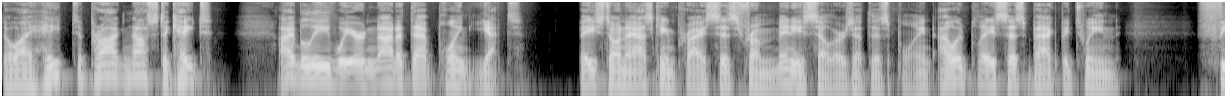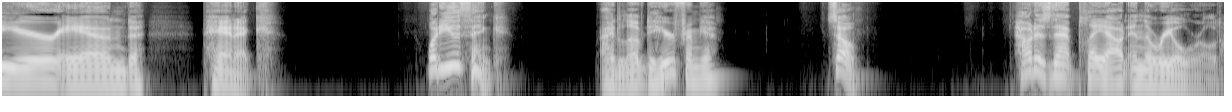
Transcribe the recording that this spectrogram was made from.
Though I hate to prognosticate, I believe we are not at that point yet. Based on asking prices from many sellers at this point, I would place us back between fear and panic. What do you think? I'd love to hear from you. So, how does that play out in the real world?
